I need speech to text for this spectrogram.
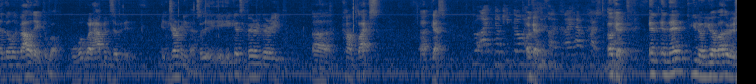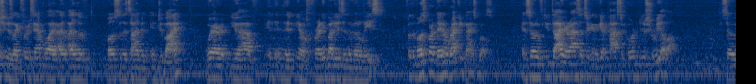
and they'll invalidate the will. Well, what, what happens if, Germany then? So it, it gets very, very uh, complex. Uh, Yes, Well, I, no, keep going. Okay. I, have a question. Okay. and, and then, you know, you have other issues, like for example, I, I, I live most of the time in, in Dubai, where you have, in, in the, you know, for anybody who's in the Middle East, for the most part, they don't recognize wills. And so if you die, your assets are gonna get passed according to Sharia law. So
